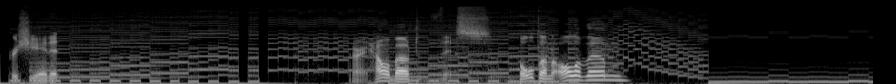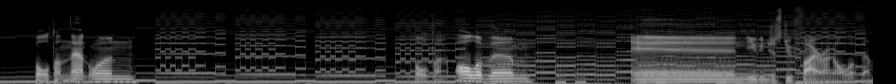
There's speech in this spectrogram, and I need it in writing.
Appreciate it. Alright, how about this? Bolt on all of them. Bolt on that one. Bolt on all of them. And you can just do fire on all of them.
